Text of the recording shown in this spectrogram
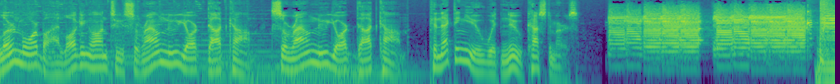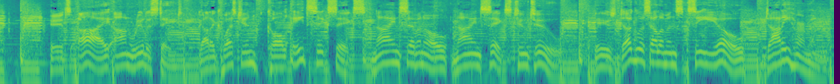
Learn more by logging on to surroundnewyork.com. Surroundnewyork.com, connecting you with new customers. It's Eye on Real Estate. Got a question? Call 866 970 9622. Here's Douglas Elliman's CEO, Dottie Herman.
